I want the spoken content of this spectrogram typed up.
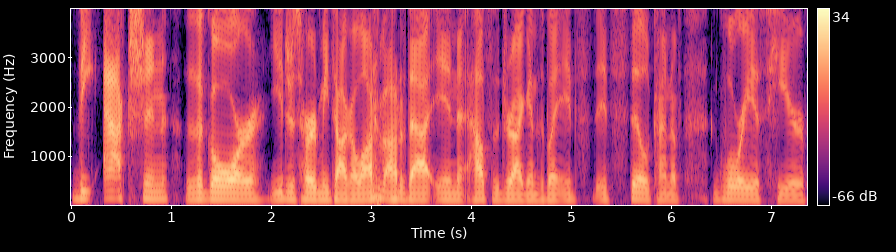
The action, the gore, you just heard me talk a lot about that in House of the Dragons, but it's it's still kind of glorious here.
